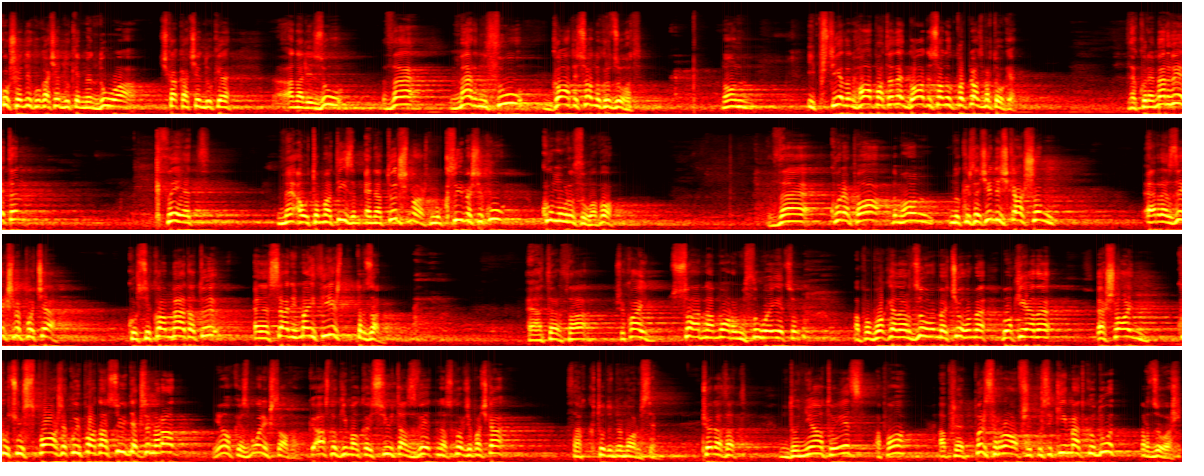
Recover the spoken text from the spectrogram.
Kush e di ku ka qenë duke mendua, çka ka qenë duke analizu dhe merr në thu gati sa nuk rrëzohet. Don i pshtjellen hapat edhe gati sa nuk përplas për toke. Dhe kur e merr veten kthehet me automatizëm e natyrshme është mu kthy me shiku ku murr në thu apo Dhe kur e pa, domethonë, nuk kishte qenë diçka shumë e rrezikshme po qe. Kur s'i ka met aty, edhe seni ma i thjesht t'rrzon. E atëherë tha, "Shiko, sa herë na marrëm n'thu tu ec, apo po ke dhe rrzohëm e çohëm, po ke edhe e shojm ku qysh s'pashë ku i pata syt e kështu me radh." Jo, ky s'boni kështu apo. Ky as nuk i mallkoi syt as veten as kurrë, po çka? Tha, këtu duhet me marrë mësim. Qëra, tha, n'dunja tu ecë, apo, apo që për së rrafshi, kur s'i ki met ku duhet, rrëzohesh.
